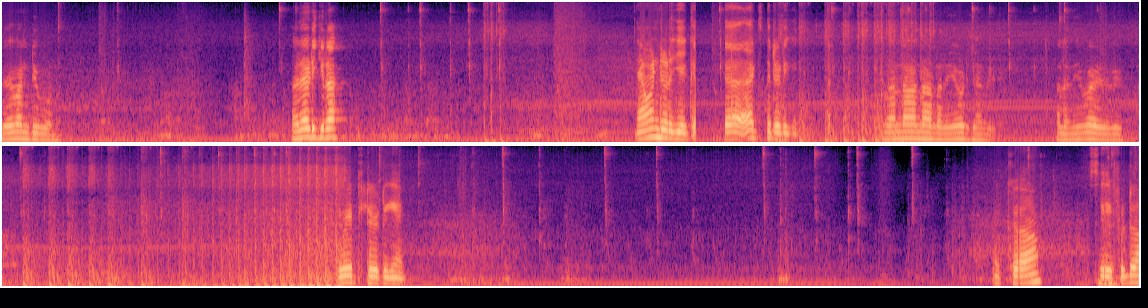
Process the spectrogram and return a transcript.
ദേ വണ്ടി പോണു. അല്ല അടിക്കടാ. ഞാൻ വണ്ടി ഓടിക്കാം. ആക്സിഡന്റ് അടിക്കും. വേണ്ട വേണ്ട വേണ്ട. നീ ഓടിച്ചാൽ മതി. അല്ല നീ വഴി വീട്ടിൽ സേഫ് ഇട്ടോ?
